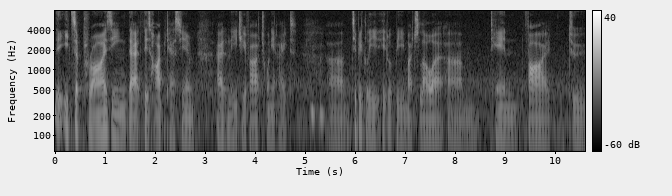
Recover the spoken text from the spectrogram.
it's surprising that there's high potassium at an EGFR of 28. Um, typically, it'll be much lower, um, 10, 5, 2.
